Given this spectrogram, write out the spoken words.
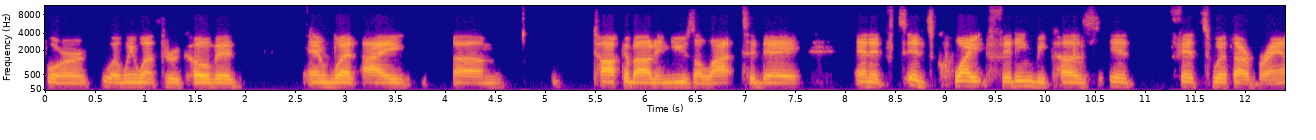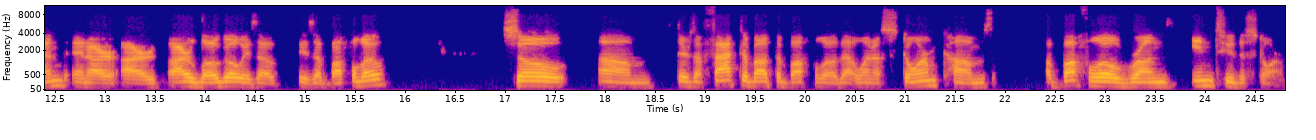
for when we went through COVID, and what I um, talk about and use a lot today, and it's it's quite fitting because it fits with our brand and our our our logo is a is a buffalo. So um, there's a fact about the buffalo that when a storm comes, a buffalo runs into the storm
